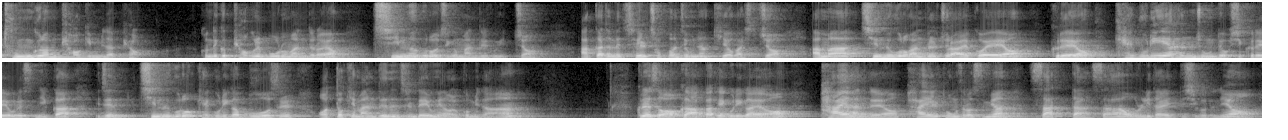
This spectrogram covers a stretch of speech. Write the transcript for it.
둥그런 벽입니다, 벽. 그런데 그 벽을 뭐로 만들어요? 진흙으로 지금 만들고 있죠. 아까 전에 제일 첫 번째 문장 기억하시죠? 아마 진흙으로 만들 줄 알 거예요. 그래요? 개구리의 한 종도 역시 그래요. 그랬으니까 이젠 진흙으로 개구리가 무엇을 어떻게 만드는지 내용이 나올 겁니다. 그래서 그 아빠 개구리가요. 파일한대요. 파일 동사로 쓰면 쌓다, 쌓아 올리다의 뜻이거든요.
